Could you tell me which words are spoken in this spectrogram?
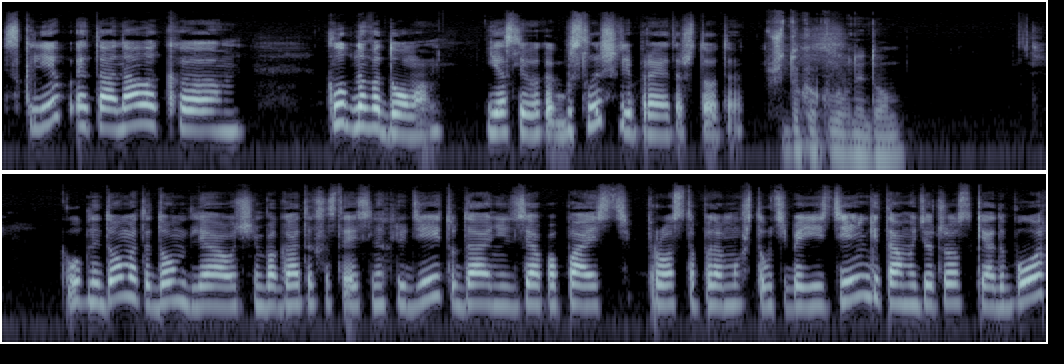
Склеп — это аналог эм, клубного дома. Если вы как бы слышали про это что-то. Что такое клубный дом? Клубный дом — это дом для очень богатых, состоятельных людей. Туда нельзя попасть просто потому, что у тебя есть деньги. Там идет жесткий отбор.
